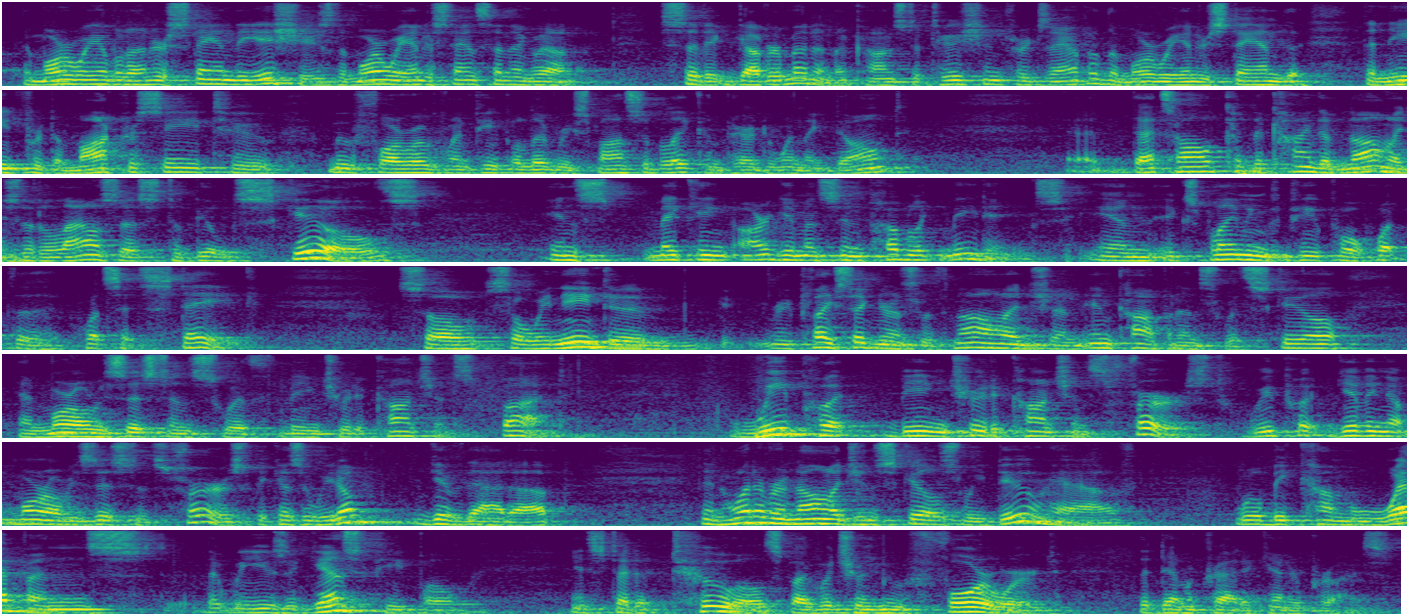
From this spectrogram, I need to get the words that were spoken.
the more we're able to understand the issues, the more we understand something about civic government and the Constitution, for example, the more we understand the, the need for democracy to move forward when people live responsibly compared to when they don't. Uh, that's all the kind of knowledge that allows us to build skills in making arguments in public meetings, in explaining to people what the, what's at stake. So, so we need to replace ignorance with knowledge and incompetence with skill and moral resistance with being true to conscience. But we put being true to conscience first. We put giving up moral resistance first because if we don't give that up, then whatever knowledge and skills we do have will become weapons that we use against people instead of tools by which we move forward the democratic enterprise.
